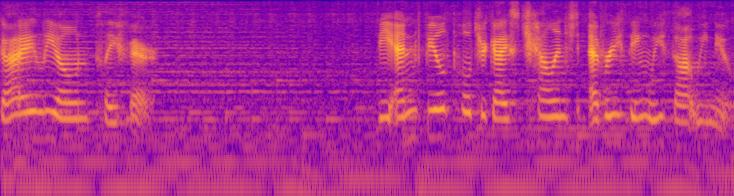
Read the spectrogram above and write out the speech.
Guy Lyon Playfair. The Enfield poltergeist challenged everything we thought we knew.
